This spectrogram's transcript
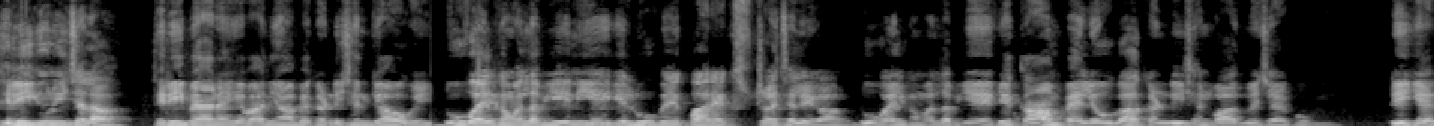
थ्री क्यों नहीं चला? थ्री पे आने के बाद यहाँ पे कंडीशन क्या हो गई? डू वाइल का मतलब ये नहीं है कि लूप एक बार एक्स्ट्रा चलेगा। डू वाइल का मतलब ये है कि काम पहले होगा कंडीशन बाद में चेक होगी। ठीक है?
